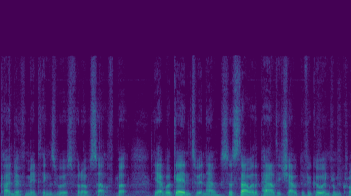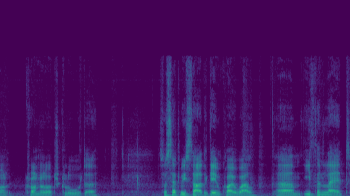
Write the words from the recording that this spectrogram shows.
kind of made things worse for ourselves. But yeah, we'll get into it now. So start with a penalty shout if we go in from chron- chronological order. So I said we started the game quite well. Um, Ethan Laird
